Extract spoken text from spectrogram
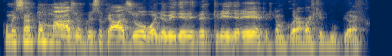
come San Tommaso in questo caso voglio vedere per credere perché ho ancora qualche dubbio. Ecco.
